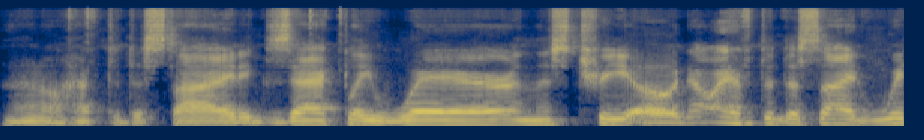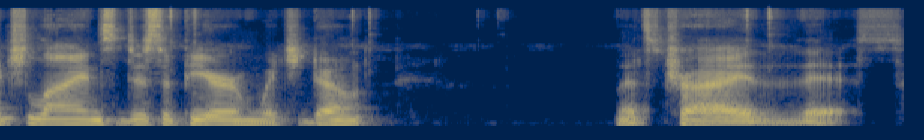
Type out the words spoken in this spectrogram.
And I'll have to decide exactly where in this tree. Oh, now I have to decide which lines disappear and which don't. Let's try this.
